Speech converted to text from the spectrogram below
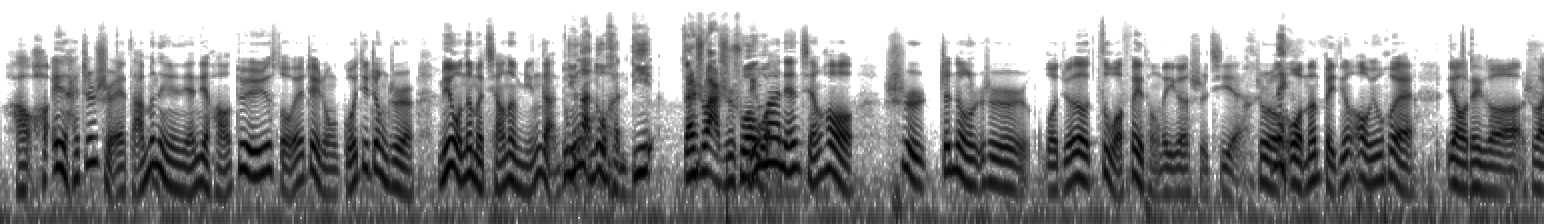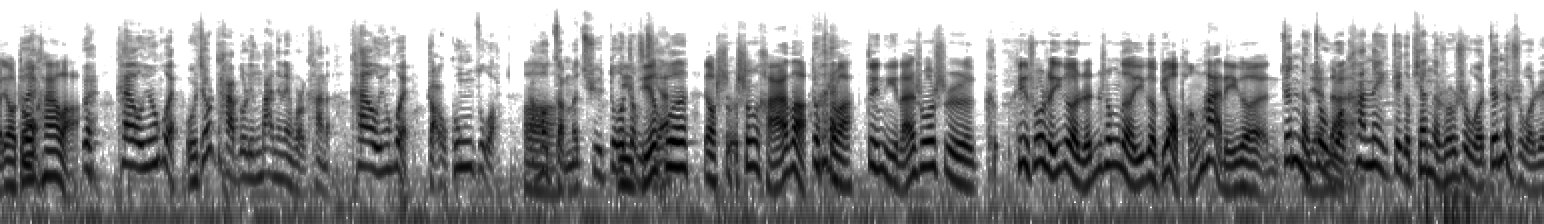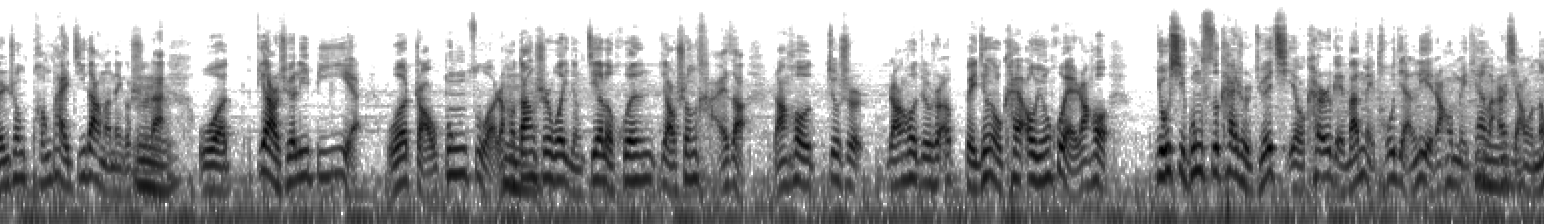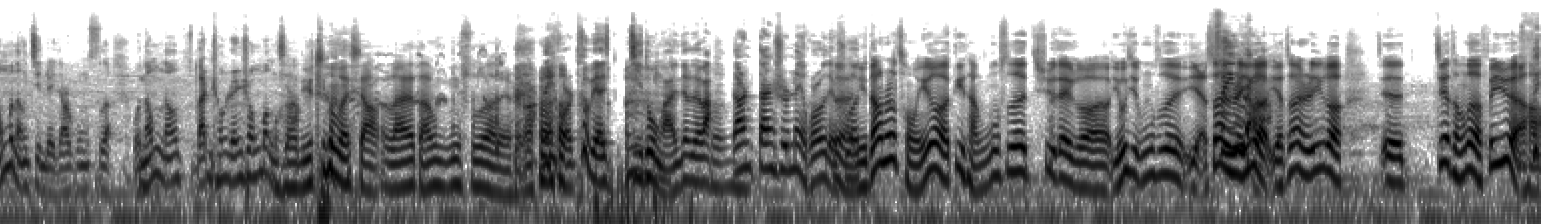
好好哎，还真是哎，咱们那个年纪好像对于所谓这种国际政治没有那么强的敏感度，敏感度很低。咱实话实说，零八年前后。是真正是我觉得自我沸腾的一个时期，就是我们北京奥运会要这个是吧？要召开了，对，开奥运会，我就是差不多零八年那会儿看的。开奥运会找工作，然后怎么去多挣钱？结婚要生生孩子，是吧？对你来说是可可以说是一个人生的一个比较澎湃的一个。真的，就是我看那这个片子的时候，是我真的是我人生澎湃激荡的那个时代。我第二学历毕业。我找工作，然后当时我已经结了婚，要生孩子，然后就是，然后就是北京又开奥运会，然后游戏公司开始崛起，我开始给完美投简历，然后每天晚上想我能不能进这家公司，我能不能完成人生梦想？你这么想来咱们公司啊？那时候那会儿特别激动啊，对 对吧？当然，但是那会儿我得说，你当时从一个地毯公司去这个游戏公司，也算是一个，也算是一个呃。阶层的飞跃哈，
